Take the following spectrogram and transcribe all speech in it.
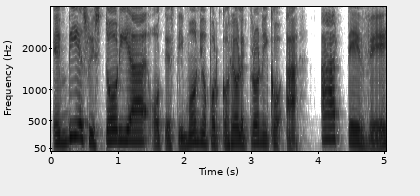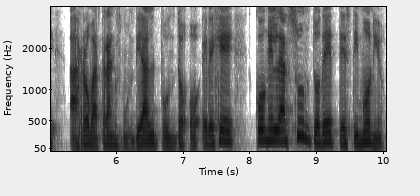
Envíe su historia o testimonio por correo electrónico a atv@transmundial.org con el asunto de testimonio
